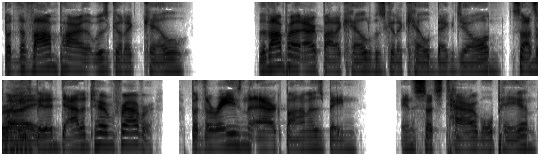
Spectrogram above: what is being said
but the vampire that was going to kill, the vampire that Eric Bana killed was going to kill Big John. So that's why he's been indebted to him forever. But the reason that Eric Bana's been in such terrible pain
